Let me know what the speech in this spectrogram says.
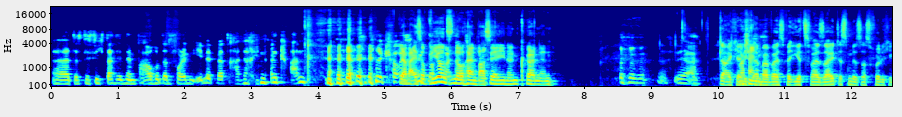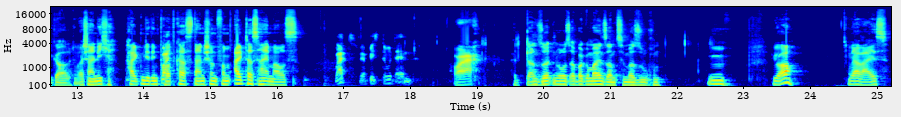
äh, dass die sich dann in ein paar hundert Folgen eh nicht mehr dran erinnern kann. Wer weiß, ob wir uns noch an was erinnern können. ja. Da ich ja nicht einmal weiß, wer ihr zwei seid, ist mir das völlig egal. Wahrscheinlich halten wir den Podcast dann schon vom Altersheim aus. Was? Wer bist du denn? Dann sollten wir uns aber gemeinsam Zimmer suchen. Hm. Ja, wer weiß.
